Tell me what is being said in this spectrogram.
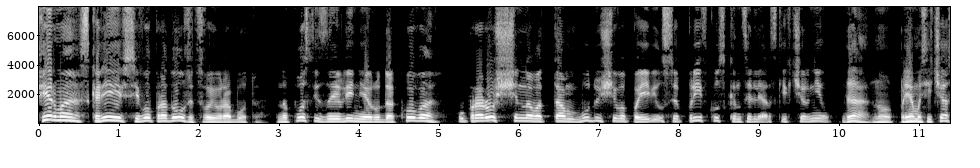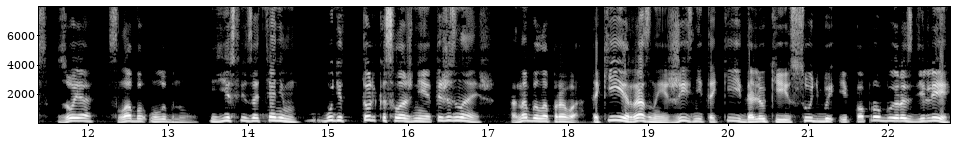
Ферма, скорее всего, продолжит свою работу, но после заявления Рудакова у пророщенного там будущего появился привкус канцелярских чернил. Да, но прямо сейчас Зоя слабо улыбнулась. Если затянем, будет только сложнее, ты же знаешь. Она была права. Такие разные жизни, такие далекие судьбы, и попробуй раздели,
